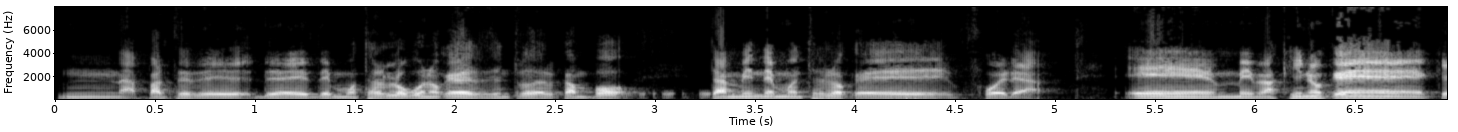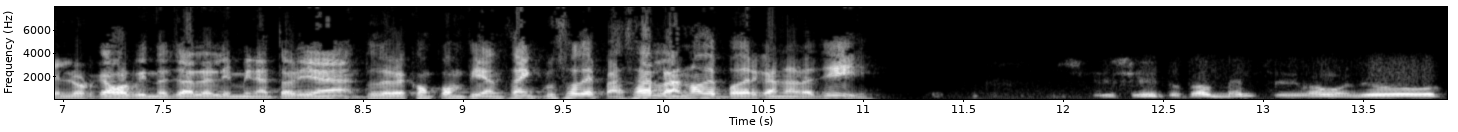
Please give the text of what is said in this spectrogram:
mm, aparte de, de demostrar lo bueno que es dentro del campo, también demuestre lo que es fuera. Eh, me imagino que, que Lorca, volviendo ya a la eliminatoria, tú debes con confianza incluso de pasarla, ¿no? De poder ganar allí. Sí, sí, totalmente. Vamos, yo,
